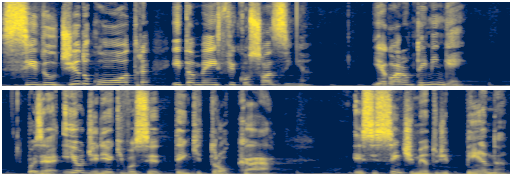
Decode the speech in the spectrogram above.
se iludido com outra e também ficou sozinha. E agora não tem ninguém. Pois é, e eu diria que você tem que trocar esse sentimento de pena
